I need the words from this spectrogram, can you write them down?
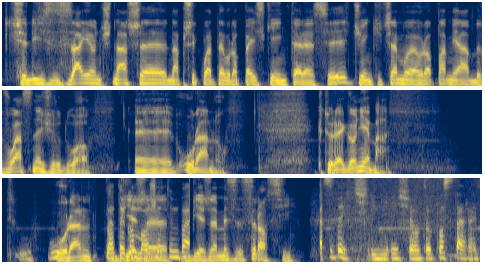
czyli zająć nasze na przykład europejskie interesy, dzięki czemu Europa miałaby własne źródło uranu którego nie ma. Uran bierze, bierzemy z, z Rosji. Być i się o to postarać,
